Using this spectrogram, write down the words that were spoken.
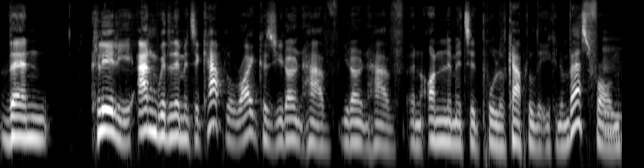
then clearly and with limited capital right because you don't have you don't have an unlimited pool of capital that you can invest from mm.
